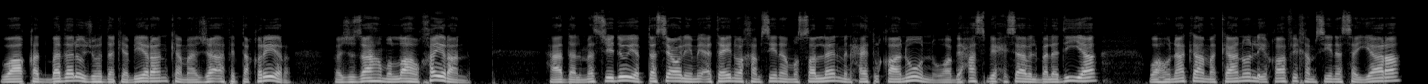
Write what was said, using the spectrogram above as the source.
وقد بذلوا جهدا كبيرا كما جاء في التقرير فجزاهم الله خيرا. هذا المسجد يتسع ل 250 مصل من حيث القانون وبحسب حساب البلدية وهناك مكان لإيقاف 50 سيارة.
